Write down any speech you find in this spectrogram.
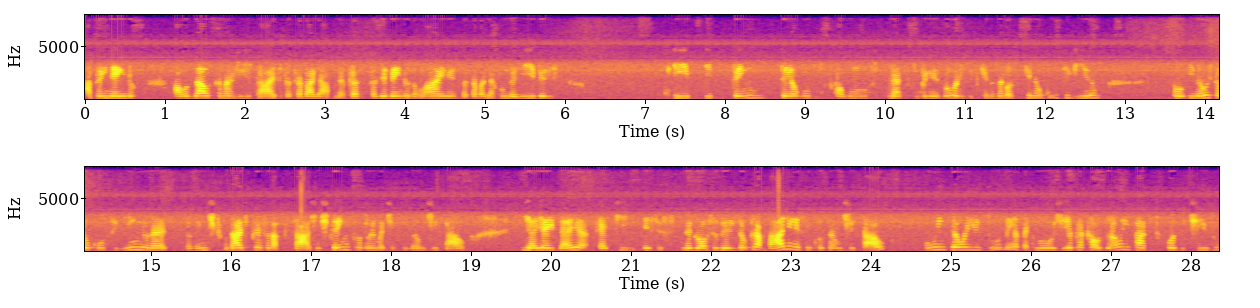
aprendendo a usar os canais digitais para trabalhar, né, para fazer vendas online, para trabalhar com deliveries. E, e tem, tem alguns, alguns né, empreendedores e pequenos negócios que não conseguiram e não estão conseguindo, né, fazendo dificuldade para se adaptar. A gente tem um problema de inclusão digital e aí a ideia é que esses negócios eles ou trabalhem essa inclusão digital ou então eles usem a tecnologia para causar um impacto positivo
